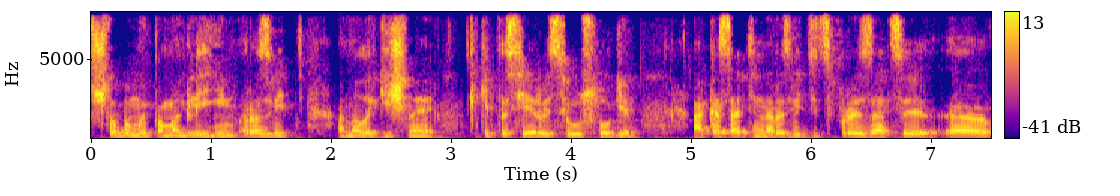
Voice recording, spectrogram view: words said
чтобы мы помогли им развить аналогичные какие-то сервисы, услуги. А касательно развития цифровизации э,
